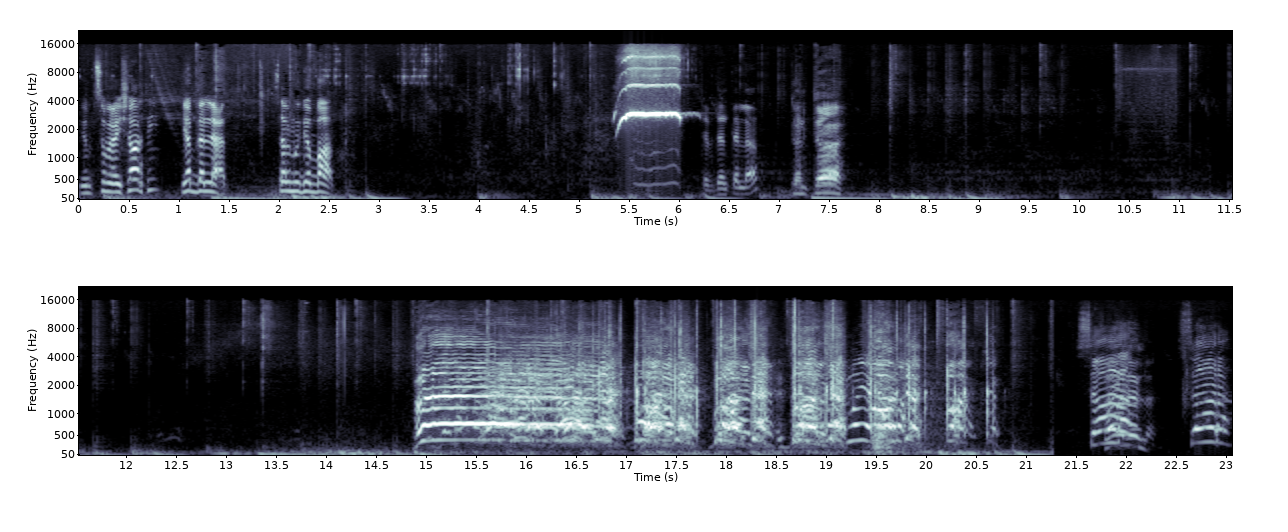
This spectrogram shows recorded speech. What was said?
يوم تسمع إشارتي يبدأ اللعب. سلموا يدين بعض. تبدأ أنت اللعب؟ أنت. سارة. سارة.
